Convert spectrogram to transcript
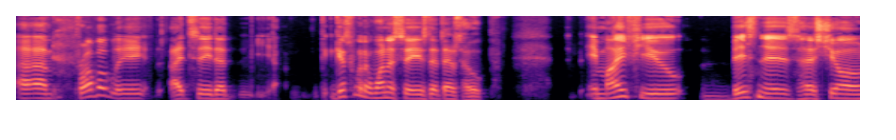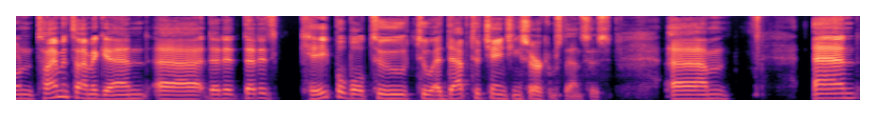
Um, probably, I'd say that. I guess what I want to say is that there's hope. In my view, business has shown time and time again uh, that it that it's capable to to adapt to changing circumstances. Um, and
